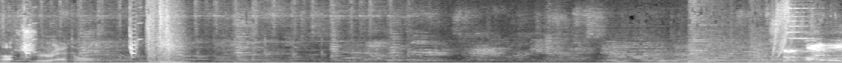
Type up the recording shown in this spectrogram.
Not sure at all. Survival.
